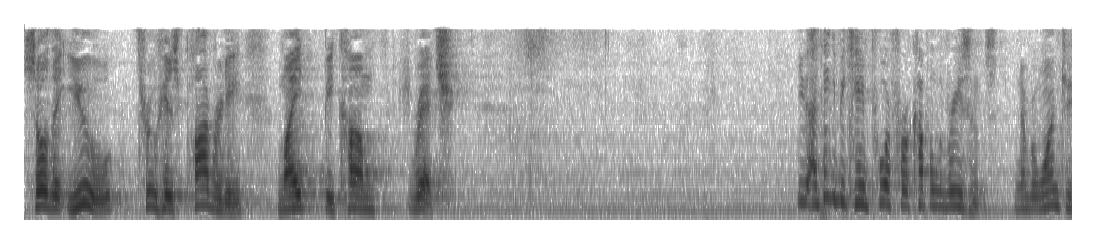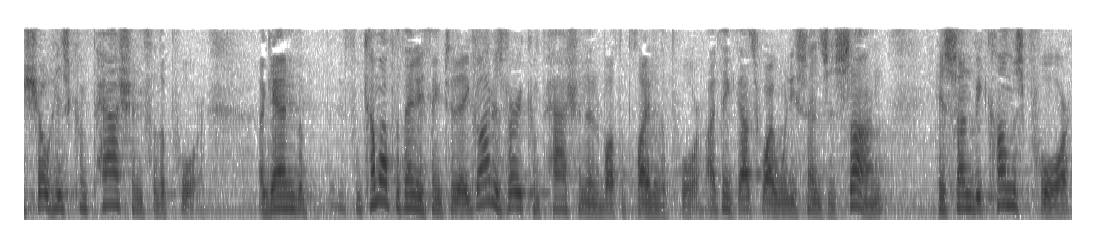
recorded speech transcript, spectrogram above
so that you, through his poverty, might become rich. I think he became poor for a couple of reasons. Number one, to show his compassion for the poor. Again, if we come up with anything today, God is very compassionate about the plight of the poor. I think that's why when he sends his son, his son becomes poor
